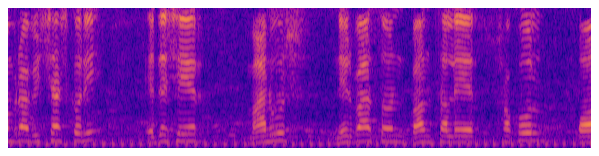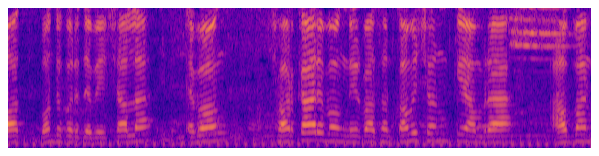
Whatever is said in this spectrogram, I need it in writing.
আমরা বিশ্বাস করি, এদেশের মানুষ নির্বাচন বানচালের সকল পথ বন্ধ করে দেবে ইনশাল্লাহ এবং সরকার এবং নির্বাচন কমিশনকে আমরা আহ্বান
